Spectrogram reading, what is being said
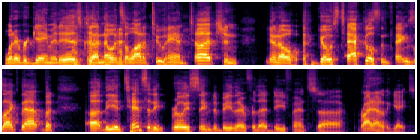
whatever game it is, because I know it's a lot of two hand touch and you know ghost tackles and things like that, but uh, the intensity really seemed to be there for that defense uh, right out of the gates.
